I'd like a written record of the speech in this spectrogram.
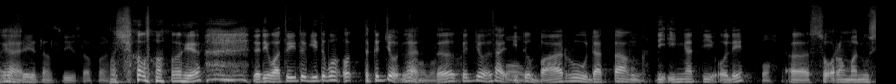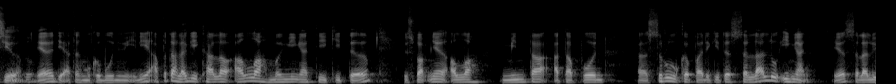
kasih Tan Sri Ustaz Fah. Masya Allah ya. Jadi waktu itu kita pun oh, terkejut kan. Allah, Terkejut. Allah. Itu baru datang diingati oleh Allah. uh, seorang manusia Betul. ya di atas muka bumi ini. Apatah lagi kalau Allah mengingati kita. Sebabnya Allah minta ataupun uh, seru kepada kita selalu ingat ya, selalu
